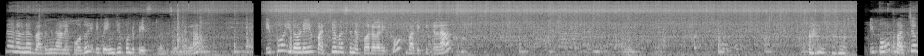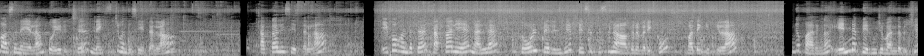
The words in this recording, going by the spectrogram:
இந்த அளவில் வதங்கினாலே போதும். இப்போ இஞ்சி பூண்டு பேஸ்ட் வந்து சேர்த்துடலாம். இப்போ இதோடைய பச்சை வசனை போகிற வரைக்கும் வதக்கிக்கலாம். இப்போ பச்சை வாசனை எல்லாம் போயிருச்சு. நெக்ஸ்ட் வந்து சேர்த்துடலாம். தக்காளி சேர்த்துடலாம். இப்போ வந்துட்டு தக்காளியை நல்லா தோல் பிரிஞ்சு பிசு பிசுன்னு ஆகுற வரைக்கும் வதக்கிக்கலாம். இங்கே பாருங்கள் எண்ணெய் பிரிஞ்சு வந்துருச்சு.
